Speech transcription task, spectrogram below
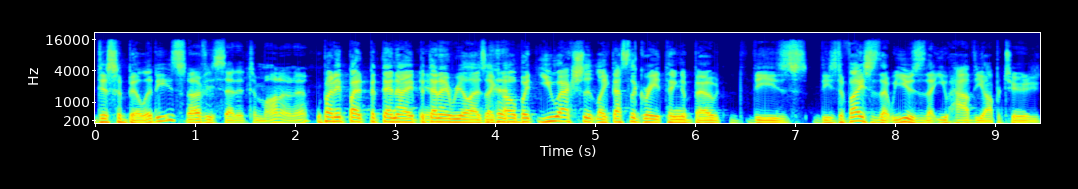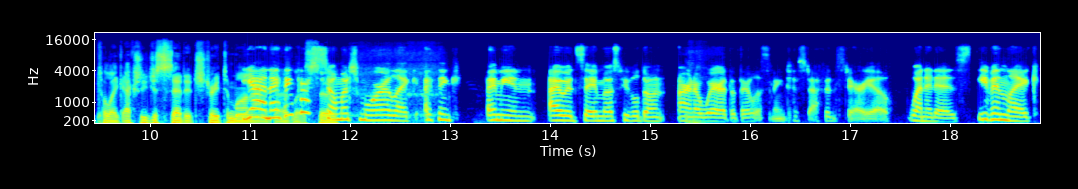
disabilities. Not if you set it to mono no? But it but but then i but then i realized like oh but you actually like that's the great thing about these these devices that we use is that you have the opportunity to like actually just set it straight to mono yeah and i think regardless. there's so, much more like i think i mean i would say most people don't aren't aware that they're listening to stuff in stereo when it is. Even like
